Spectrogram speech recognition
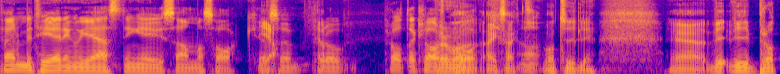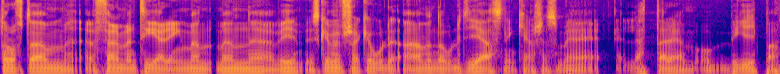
Fermentering och jäsning är ju samma sak. Ja, Alltså, för att prata klarspråk. vara, exakt, Ja. vara tydlig. Eh, vi, vi pratar ofta om fermentering, men, men eh, vi, ska väl försöka ordet, använda ordet jäsning kanske, som är lättare att begripa.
